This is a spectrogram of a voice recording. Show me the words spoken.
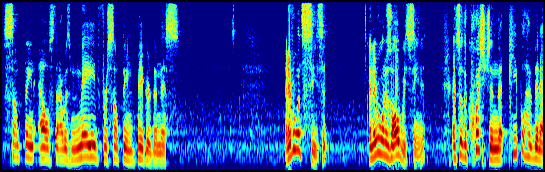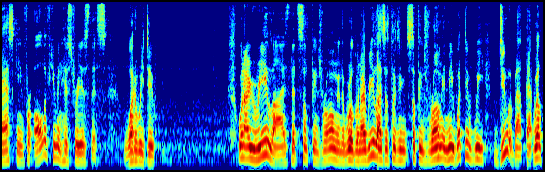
something else, that I was made for something bigger than this. And everyone sees it, and everyone has always seen it. And so the question that people have been asking for all of human history is this what do we do? When I realize that something's wrong in the world, when I realize that something's wrong in me, what do we do about that? Well,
